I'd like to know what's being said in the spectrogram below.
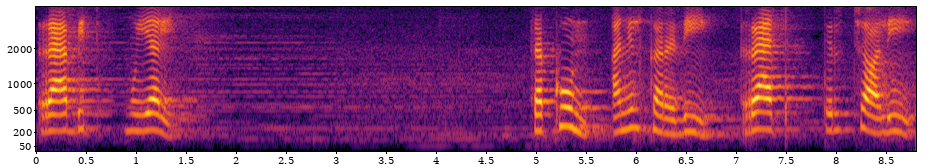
ரேபிட் முயல். ரக்கூன் அணில் கரடி ரேட் பெருச்சாளி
